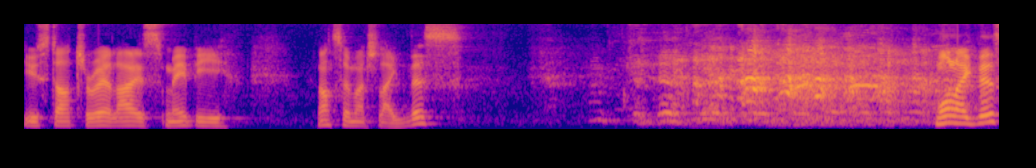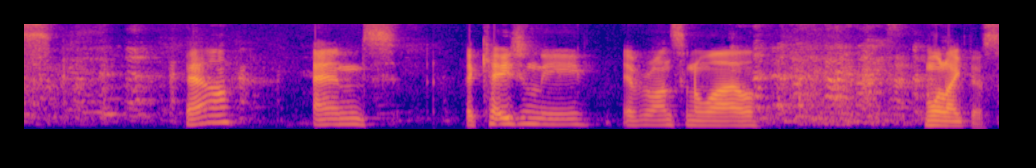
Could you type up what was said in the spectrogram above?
you start to realize maybe not so much like this. More like this. Yeah. And occasionally, every once in a while, more like this.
